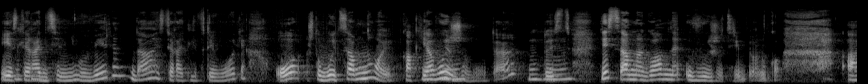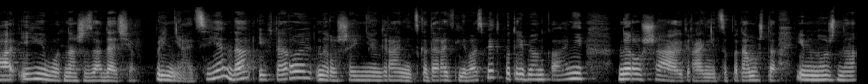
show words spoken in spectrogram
И если угу. родитель не уверен, да, если родитель в тревоге, о, что будет со мной, как я угу. выживу, да? Угу. То есть здесь самое главное выжить ребенку. А, и вот наша задача принятие, да, и второе нарушение границ. Когда родители воспитывают ребенка, они нарушают границы, потому что им нужно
